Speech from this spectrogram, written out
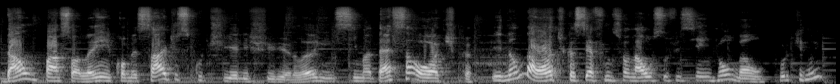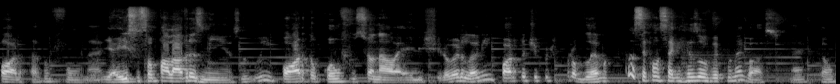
dar um passo além e começar a discutir Elixir e Erlang em cima dessa ótica. E não da ótica se é funcional o suficiente ou não. Porque não importa, no fundo, né? E aí isso são palavras minhas. Não, não importa o quão funcional é Elixir ou Erlang, importa o tipo de problema que você consegue resolver com o negócio, né? Então.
